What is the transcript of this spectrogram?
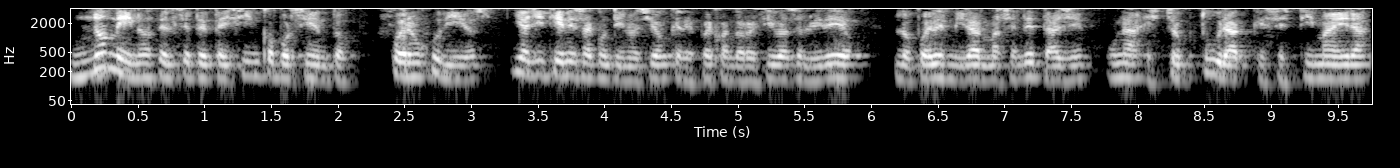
no menos del 75% fueron judíos y allí tienes a continuación que después cuando recibas el video lo puedes mirar más en detalle, una estructura que se estima era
